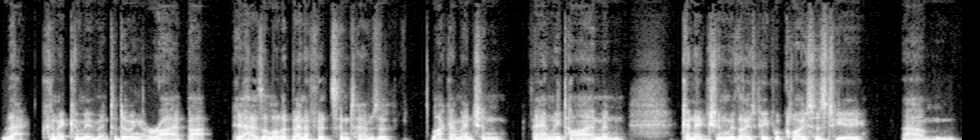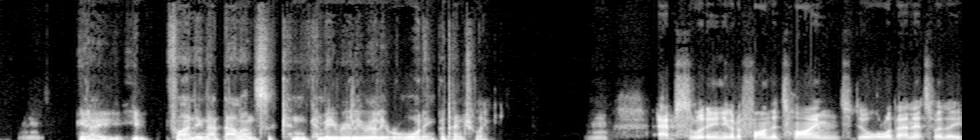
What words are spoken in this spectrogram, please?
that kind of commitment to doing it right, but it has a lot of benefits in terms of, like I mentioned, family time and connection with those people closest to you. Um, mm. you know, you, finding that balance can can be really, really rewarding potentially. Mm. Absolutely, and you've got to find the time to do all of that, and that's where the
